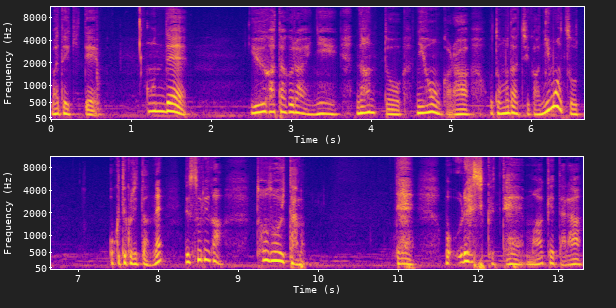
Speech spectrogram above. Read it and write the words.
まあ、できて。ほんで夕方ぐらいになんと日本からお友達が荷物を送ってくれたのね。でそれが届いたの。でもう嬉しくてもう開けたら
